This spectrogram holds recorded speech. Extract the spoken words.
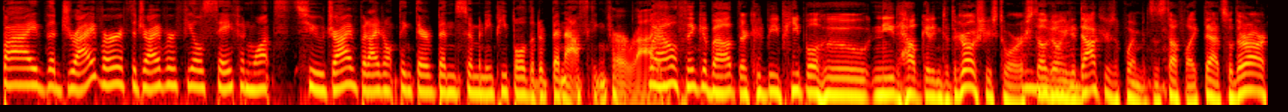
by the driver if the driver feels safe and wants to drive, but I don't think there have been so many people that have been asking for a ride. Well, think about there could be people who need help getting to the grocery store or still going mm-hmm. to doctor's appointments and stuff like that. So there are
